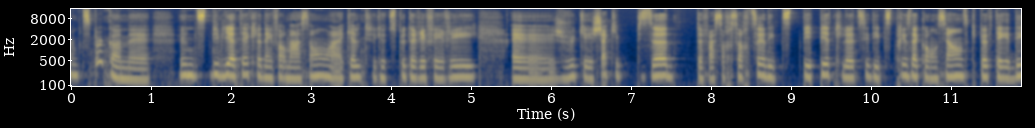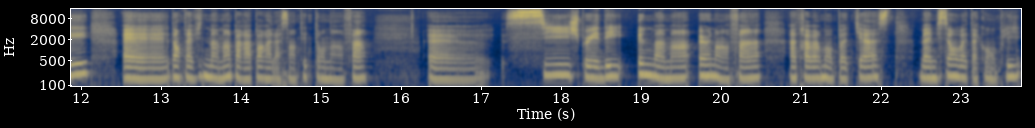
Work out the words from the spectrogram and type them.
un petit peu comme euh, une petite bibliothèque d'informations à laquelle tu, que tu peux te référer. je veux que chaque épisode te fasse ressortir des petites pépites, là, des petites prises de conscience qui peuvent t'aider dans ta vie de maman par rapport à la santé de ton enfant. Euh, si je peux aider une maman, un enfant à travers mon podcast, ma mission va être accomplie.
